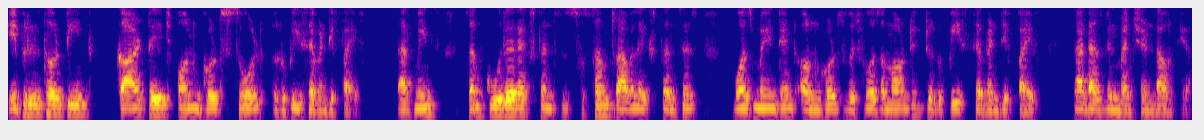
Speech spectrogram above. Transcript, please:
April 13th, cartage on goods sold rupees 75. That means some courier expenses, so some travel expenses was maintained on goods which was amounting to rupees 75. That has been mentioned down here.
